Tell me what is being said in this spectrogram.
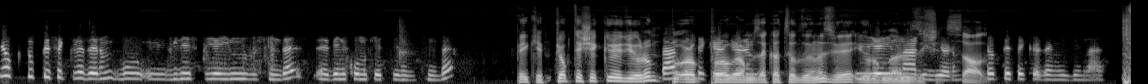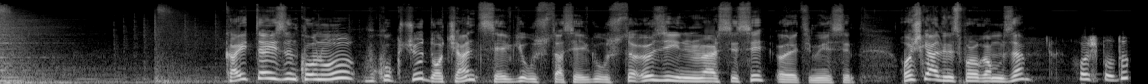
Yok çok teşekkür ederim bu e, bilinçli yayınınız için de e, beni konuk ettiğiniz için de. Peki. Çok teşekkür ediyorum Ben pro- teşekkür programımıza ediyorum. katıldığınız ve İyi yorumlarınız için. diliyorum. Sağ olun. Çok teşekkür ederim. İyi günler. Kayıttayız'ın konuğu hukukçu, doçent Sevgi Usta. Sevgi Usta Özyeğin Üniversitesi öğretim üyesi. Hoş geldiniz programımıza. Hoş bulduk.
